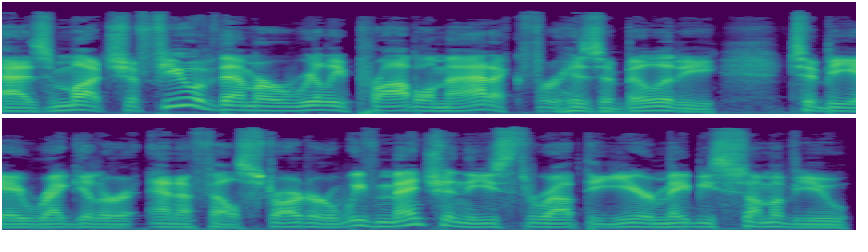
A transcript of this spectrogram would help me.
as much. A few of them are really problematic for his ability to be a regular NFL starter. We've mentioned these throughout the year. Maybe some of you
